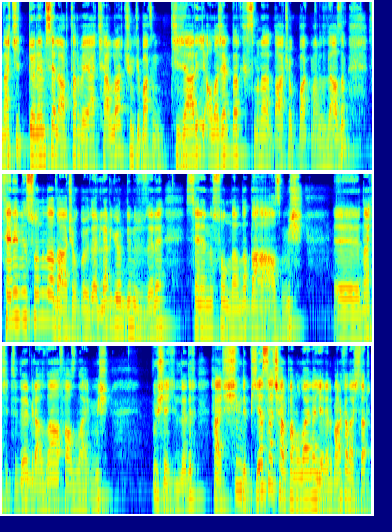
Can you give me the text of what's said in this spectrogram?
nakit dönemsel artar veya karlar. Çünkü bakın ticari alacaklar kısmına daha çok bakmanız lazım. Senenin sonunda daha çok öderler. Gördüğünüz üzere senenin sonlarında daha azmış. E, nakiti de biraz daha fazlaymış. Bu şekildedir. Ha şimdi piyasa çarpan olayına gelelim arkadaşlar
